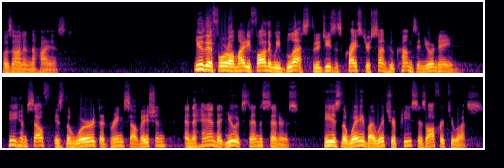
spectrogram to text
Hosanna in the highest. You, therefore, Almighty Father, we bless through Jesus Christ, your Son, who comes in your name. He himself is the word that brings salvation and the hand that you extend to sinners. He is the way by which your peace is offered to us.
